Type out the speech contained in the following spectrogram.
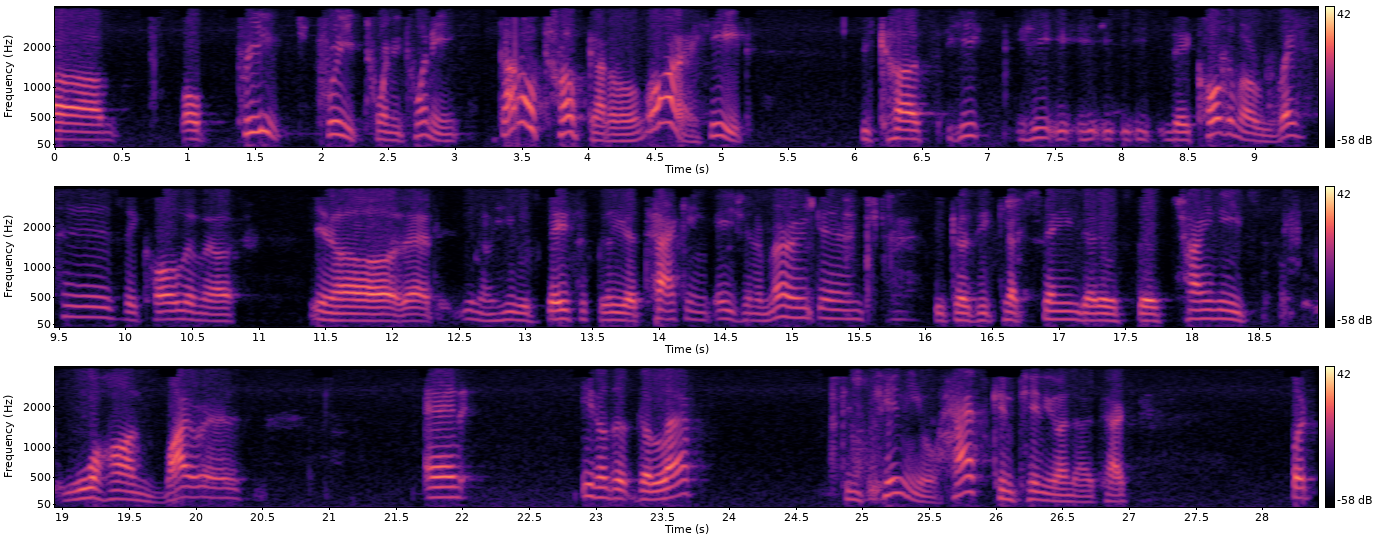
um, well, pre pre 2020, Donald Trump got a lot of heat because he he, he, he they called him a racist. They called him a you know that you know he was basically attacking Asian Americans because he kept saying that it was the Chinese Wuhan virus, and you know the the left continue has continued on that attack, but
